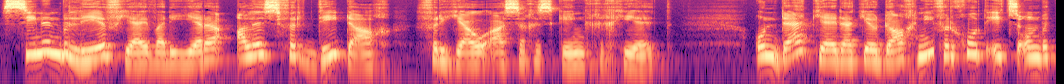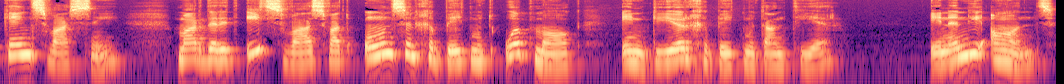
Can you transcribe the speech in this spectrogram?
sien en beleef jy wat die Here alles vir die dag vir jou as 'n geskenk gegee het ontdek jy dat jou dag nie vir God iets onbekends was nie, maar dat dit iets was wat ons in gebed moet oopmaak en deur gebed moet hanteer. En in die aand,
